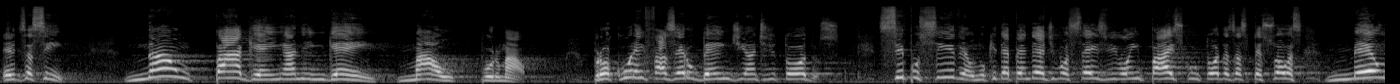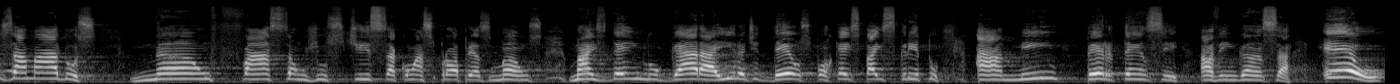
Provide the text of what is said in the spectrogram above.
Ele diz assim: Não paguem a ninguém mal por mal. Procurem fazer o bem diante de todos. Se possível, no que depender de vocês, vivam em paz com todas as pessoas. Meus amados, não façam justiça com as próprias mãos, mas deem lugar à ira de Deus, porque está escrito: A mim pertence a vingança, eu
